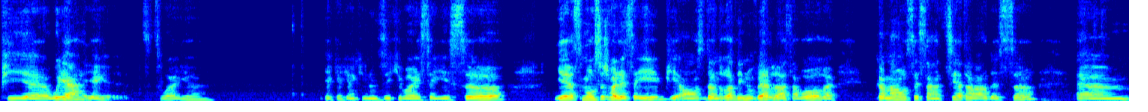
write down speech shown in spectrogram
Puis, oui, hein, tu vois, il y a, il y a quelqu'un qui nous dit qu'il va essayer ça. Yes, moi aussi, je vais l'essayer. Puis, on se donnera des nouvelles, à savoir comment on s'est senti à travers de ça. Euh,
